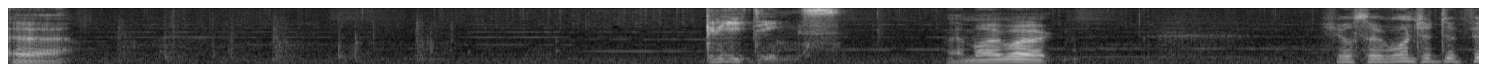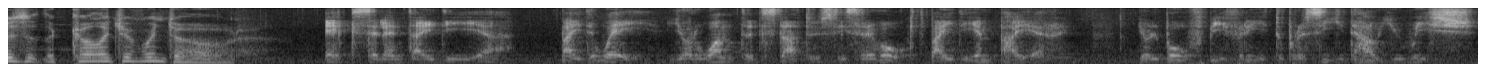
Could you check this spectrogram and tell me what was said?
Uh, Greetings. that might work. She also wanted to visit the College of Winterhold. Excellent idea. By the way, your wanted status is revoked by the Empire. You'll both be free to proceed how you wish.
